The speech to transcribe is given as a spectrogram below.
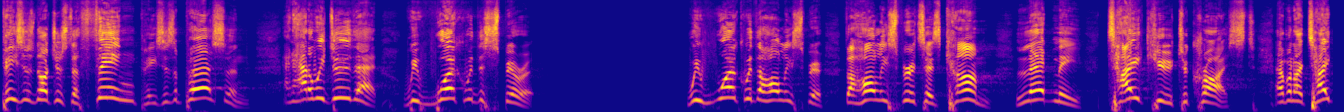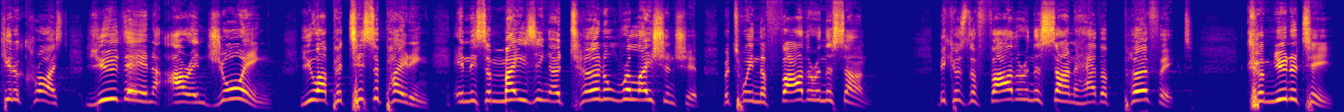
Peace is not just a thing, peace is a person. And how do we do that? We work with the Spirit. We work with the Holy Spirit. The Holy Spirit says, Come, let me take you to Christ. And when I take you to Christ, you then are enjoying, you are participating in this amazing eternal relationship between the Father and the Son. Because the Father and the Son have a perfect community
